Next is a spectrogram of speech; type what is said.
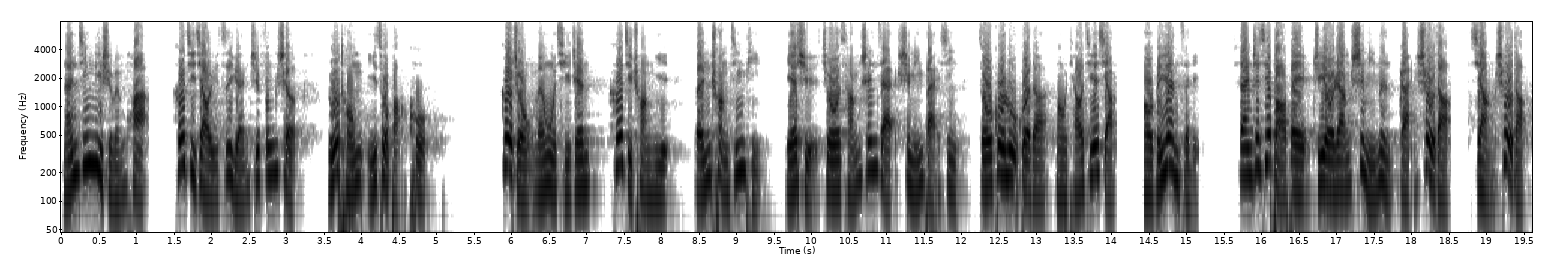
南京历史文化、科技教育资源之丰盛，如同一座宝库，各种文物奇珍、科技创意、文创精品，也许就藏身在市民百姓走过路过的某条街巷、某个院子里。但这些宝贝，只有让市民们感受到、享受到，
